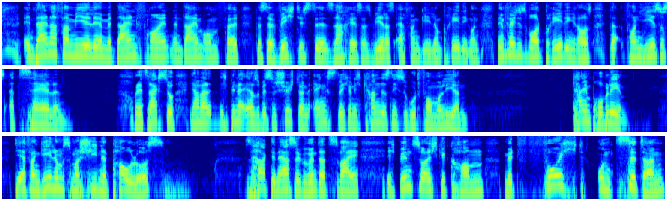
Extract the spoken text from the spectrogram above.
in deiner Familie, mit deinen Freunden, in deinem Umfeld, dass der wichtigste Sache ist, dass wir das Evangelium predigen. Und nimm vielleicht das Wort predigen raus, von Jesus erzählen. Und jetzt sagst du, ja, aber ich bin ja eher so ein bisschen schüchtern, ängstlich und ich kann das nicht so gut formulieren. Kein Problem. Die Evangeliumsmaschine Paulus sagt in 1. Korinther 2, ich bin zu euch gekommen mit Furcht und Zittern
